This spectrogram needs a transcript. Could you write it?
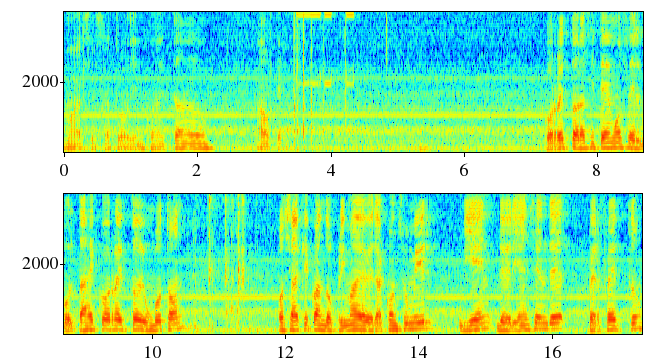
vamos a ver si está todo bien conectado. Ah, ok. Correcto ahora sí tenemos el voltaje correcto de un botón o sea que cuando prima deberá consumir bien debería encender perfecto.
